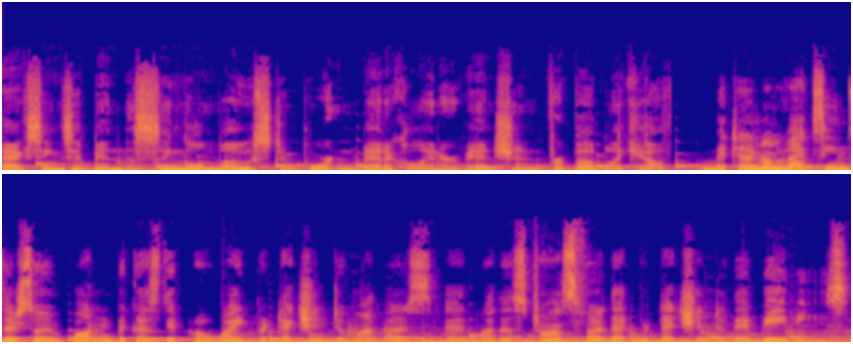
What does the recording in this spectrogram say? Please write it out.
vaccines have been the single most important medical intervention for public health. Maternal vaccines are so important because they provide protection to mothers, and mothers transfer that protection to their babies.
